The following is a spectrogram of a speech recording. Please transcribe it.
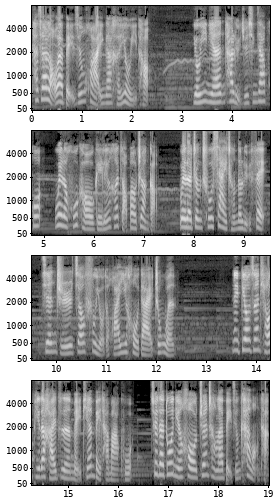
他家老外北京话应该很有一套。有一年，他旅居新加坡，为了糊口给《联合早报》撰稿，为了挣出下一程的旅费，兼职教富有的华裔后代中文。那刁钻调皮的孩子每天被他骂哭，却在多年后专程来北京看望他。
